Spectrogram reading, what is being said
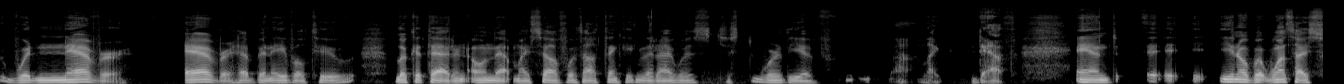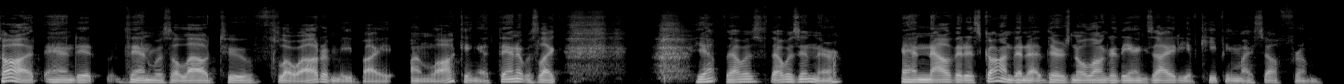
would never ever have been able to look at that and own that myself without thinking that I was just worthy of uh, like death. And you know, but once I saw it and it then was allowed to flow out of me by unlocking it, then it was like, yeah, that was that was in there. And now that it's gone, then uh, there's no longer the anxiety of keeping myself from,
